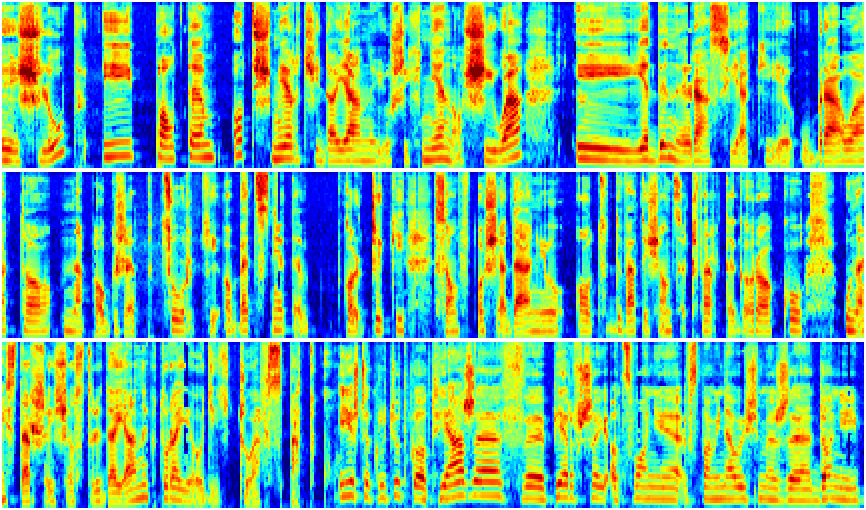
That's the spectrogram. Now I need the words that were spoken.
y, ślub i potem od śmierci Dajany już ich nie nosiła i jedyny raz, jaki je ubrała, to na pogrzeb córki. Obecnie te kolczyki są w posiadaniu od 2004 roku u najstarszej siostry Dajany, która je odziedziczyła w spadku. I jeszcze króciutko o tiarze. W pierwszej odsłonie wspominałyśmy, że do niej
